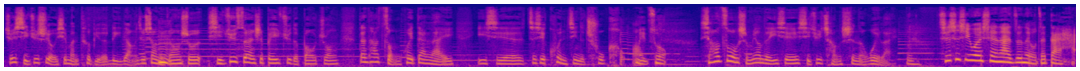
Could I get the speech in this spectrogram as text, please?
觉得喜剧是有一些蛮特别的力量，就像你嗯刚刚说，喜剧虽然是悲剧的包装，但它总会带来一些这些困境的出口啊。没错，想要做什么样的一些喜剧尝试呢？未来，嗯，其实是因为现在真的有在带孩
